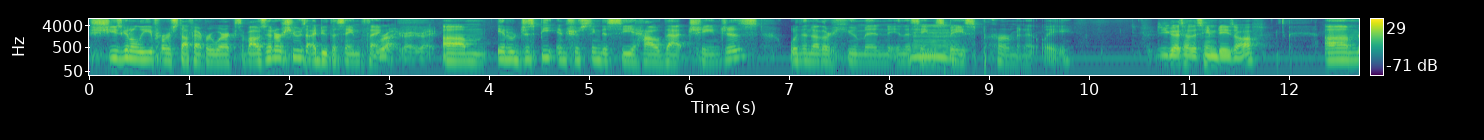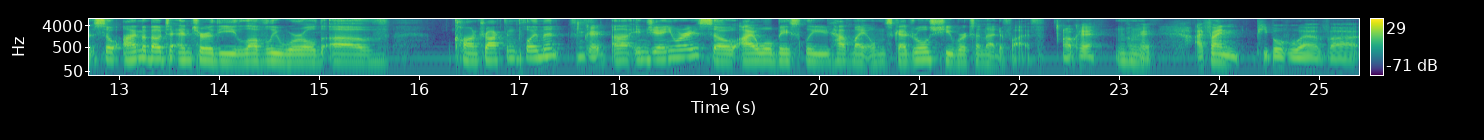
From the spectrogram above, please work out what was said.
she's gonna leave her stuff everywhere. Because if I was in her shoes, I'd do the same thing. Right, right, right. Um, it'll just be interesting to see how that changes with another human in the same Mm. space permanently. Do you guys have the same days off? Um, so I'm about to enter the lovely world of contract employment Okay. uh, in January. So I will basically have my own schedule. She works a nine to five. Okay. Mm-hmm. Okay. I find people who have uh,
